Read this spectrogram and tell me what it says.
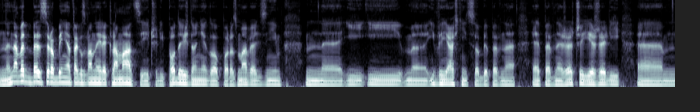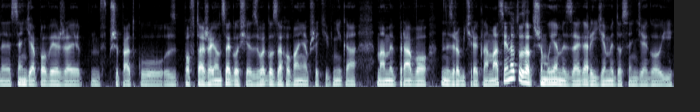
nawet bez robienia tak zwanej reklamacji, czyli podejść do niego, porozmawiać z nim i, i, i wyjaśnić sobie pewne, e, pewne rzeczy. Jeżeli sędzia powie, że w przypadku powtarzającego się złego zachowania przeciwnika mamy prawo zrobić reklamację, no to zatrzymujemy zegar, idziemy idziemy do sędziego i,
